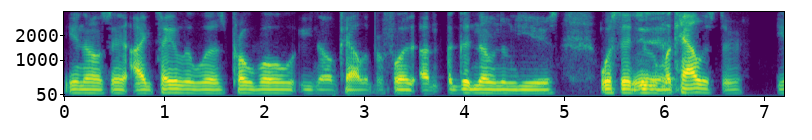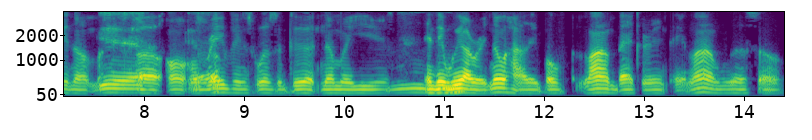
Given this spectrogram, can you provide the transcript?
you know what I'm saying? Ike Taylor was Pro Bowl, you know, caliber for a, a good number of them years. What's that dude? McAlister, you know, Yeah. uh, on, on Ravens was a good number of years. And then we Mhm. already know how they both linebacker and, and line was. So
